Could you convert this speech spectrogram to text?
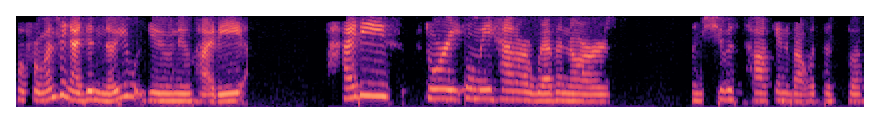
Well, for one thing, I didn't know you you knew Heidi. Heidi's story when we had our webinars, when she was talking about what this book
